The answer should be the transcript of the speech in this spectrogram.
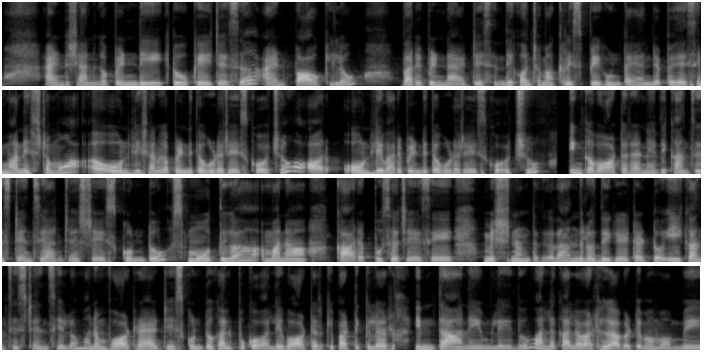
అండ్ శనగపిండి టూ కేజెస్ అండ్ పావు కిలో వరిపిండి యాడ్ చేసింది. కొంచెం ఆ క్రిస్పీగా ఉంటాయి అని చెప్పేసి మన ఇష్టము. ఓన్లీ శనగపిండితో కూడా చేసుకోవచ్చు ఆర్ ఓన్లీ వరిపిండితో కూడా చేసుకోవచ్చు. ఇంకా వాటర్ అనేది కన్సిస్టెన్సీ అడ్జస్ట్ చేసుకుంటూ స్మూత్గా మన కారపూస చేసే మిషన్ ఉంటుంది కదా అందులో దిగేటట్టు ఈ కన్సిస్టెన్సీలో మనం వాటర్ యాడ్ చేసుకుంటూ కలుపుకోవాలి. వాటర్కి పర్టికులర్ ఇంత అనేం లేదు. వాళ్ళకి అలవాటు కాబట్టి మా మమ్మీ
